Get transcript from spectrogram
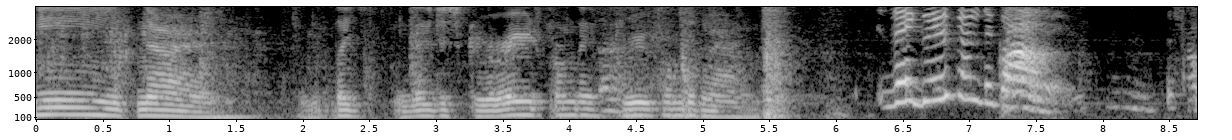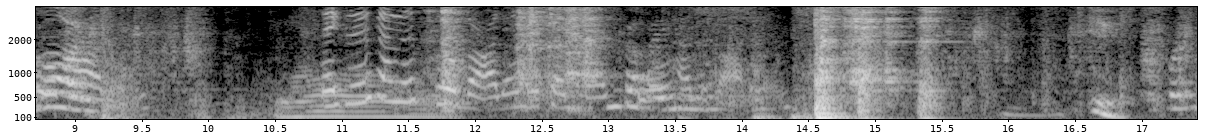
Neat, no. They, they just grew from the grew from the ground. They grew from the garden. The school garden. No. They grew from the school garden because my school has a garden. Let's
